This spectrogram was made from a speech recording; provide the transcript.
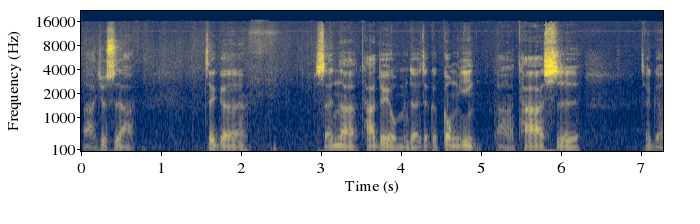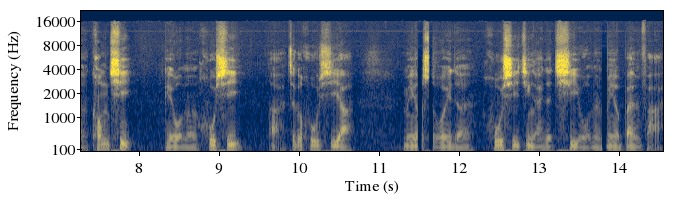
啊，就是啊这个。神呢，他对我们的这个供应啊，他是这个空气给我们呼吸啊，这个呼吸啊，没有所谓的呼吸进来的气，我们没有办法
